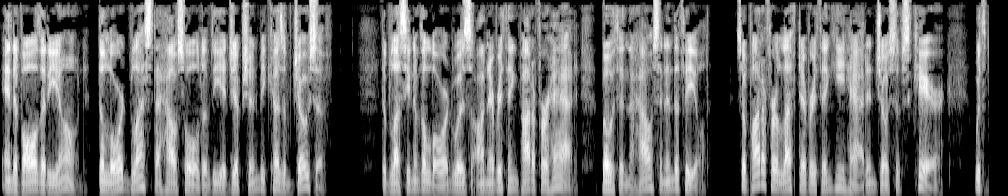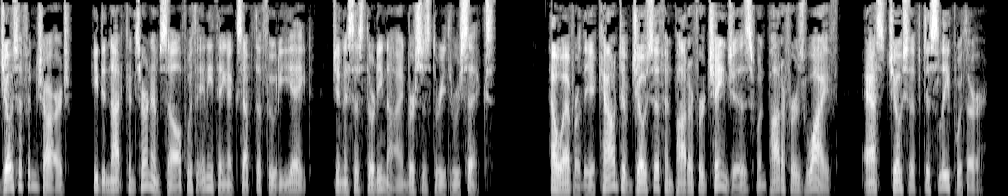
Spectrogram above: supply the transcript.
and of all that he owned, the Lord blessed the household of the Egyptian because of Joseph. The blessing of the Lord was on everything Potiphar had, both in the house and in the field. So Potiphar left everything he had in Joseph's care. With Joseph in charge, he did not concern himself with anything except the food he ate. Genesis 39 verses 3 through 6. However, the account of Joseph and Potiphar changes when Potiphar's wife asked Joseph to sleep with her.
